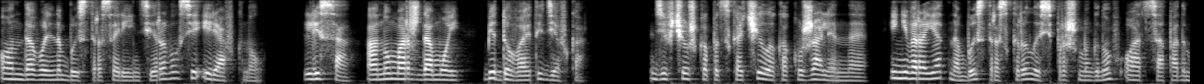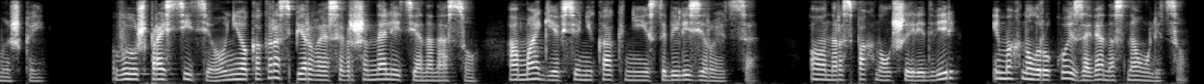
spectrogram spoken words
он довольно быстро сориентировался и рявкнул. «Лиса, а ну марш домой, бедовая ты девка!» Девчушка подскочила, как ужаленная, и невероятно быстро скрылась, прошмыгнув у отца под мышкой. «Вы уж простите, у нее как раз первое совершеннолетие на носу, а магия все никак не стабилизируется». Он распахнул шире дверь и махнул рукой, зовя нас на улицу.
